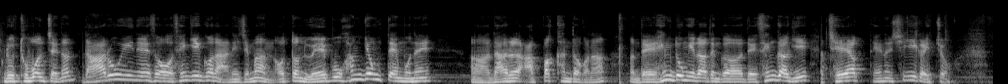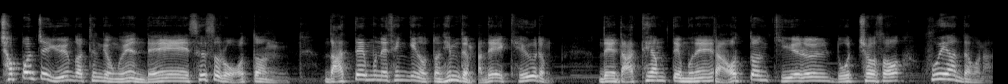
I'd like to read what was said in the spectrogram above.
그리고 두 번째는 나로 인해서 생긴 건 아니지만 어떤 외부 환경 때문에 어, 나를 압박한다거나 내 행동이라든가 내 생각이 제약되는 시기가 있죠. 첫 번째 유형 같은 경우엔 내 스스로 어떤 나 때문에 생긴 어떤 힘듦 내 게으름 내 나태함 때문에 어떤 기회를 놓쳐서 후회한다거나.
